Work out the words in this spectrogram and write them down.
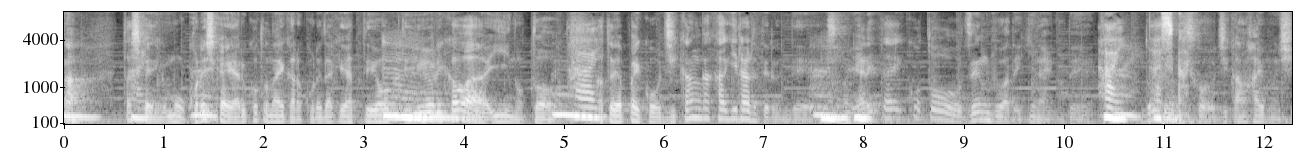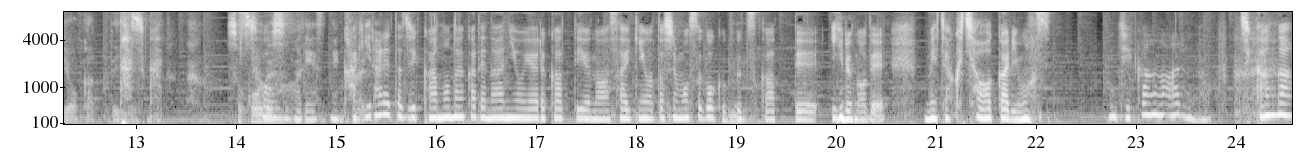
あ確かにもうこれしかやることないからこれだけやってよっていうよりかはいいのと、はい。あとやっぱりこう時間が限られてるんで、うんそのやりたいことを全部はできないので、はい。はいどういうふうに時間配分しようかっていう。確かに。そこですね。そうですね。限られた時間の中で何をやるかっていうのは最近私もすごくぶつかってい。るので、めちゃくちゃわかります時間あるの？時間が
